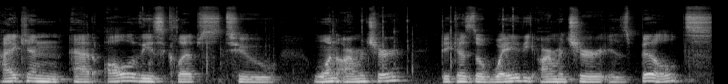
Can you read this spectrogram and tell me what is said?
I can add all of these clips to one armature because the way the armature is built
